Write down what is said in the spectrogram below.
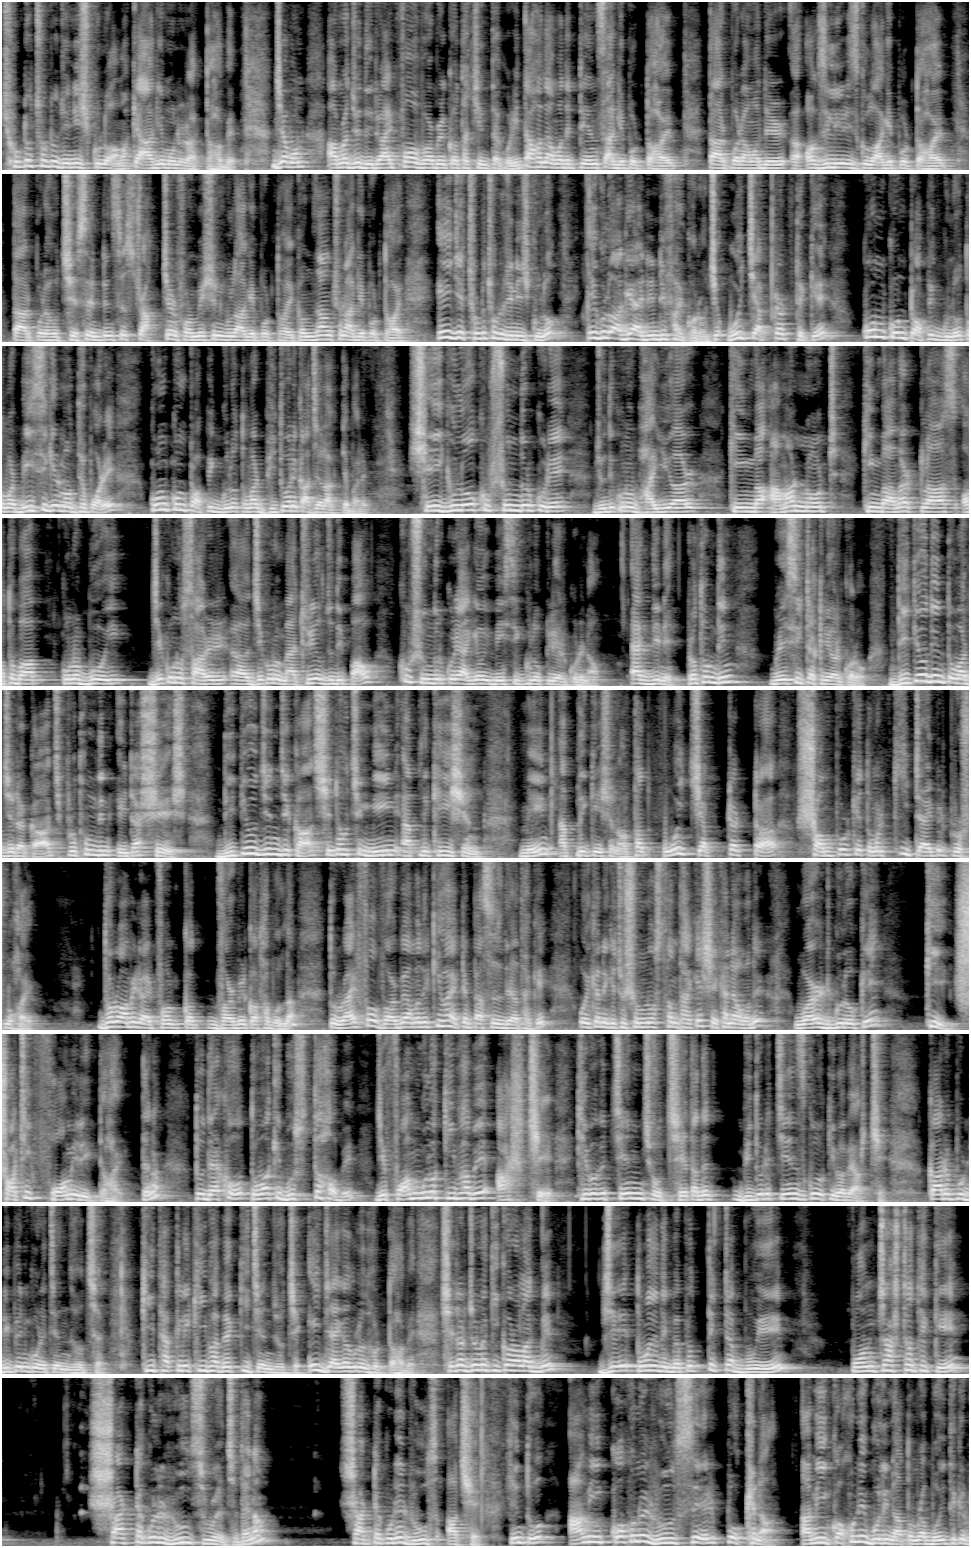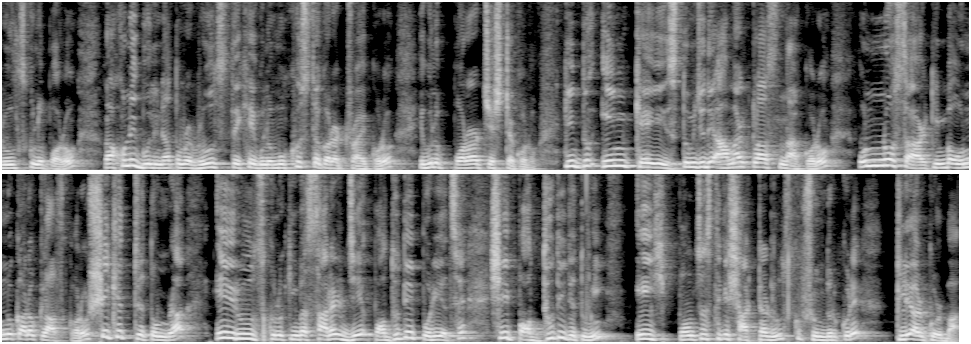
ছোট ছোট জিনিসগুলো আমাকে আগে মনে রাখতে হবে। যেমন, আমরা যদি রাইট ফর্ম ভার্বের কথা চিন্তা করি, তাহলে আমাদের টেন্স আগে পড়তে হয়, তারপর আমাদের অক্সিলিয়ারিসগুলো আগে পড়তে হয়, তারপরে হচ্ছে সেন্টেন্সের স্ট্রাকচার ফরমেশনগুলো আগে পড়তে হয় কনজাংশন আগে পড়তে হয়। এই যে ছোট ছোট জিনিসগুলো, এগুলো আগে আইডেন্টিফাই করো যে ওই চ্যাপ্টার থেকে কোন কোন টপিকগুলো তোমার বেসিকের মধ্যে পড়ে, কোন কোন টপিকগুলো তোমার ভিতরে কাজে লাগতে পারে। সেইগুলো খুব সুন্দর করে যদি কোনো ভাইয়ার কিংবা আমার নোট কিংবা আমার ক্লাস অথবা কোনো বই যে কোনো স্যারের আহ, যে কোনো ম্যাটেরিয়াল যদি পাও খুব সুন্দর করে আগে ওই বেসিকগুলো ক্লিয়ার করে নাও। একদিনে প্রথম দিন বেসিকটা ক্লিয়ার করো। দ্বিতীয় দিন তোমার যেটা কাজ প্রথম দিন এটা শেষ। দ্বিতীয় দিন যে কাজ সেটা হচ্ছে মেইন অ্যাপ্লিকেশন মেইন অ্যাপ্লিকেশন অর্থাৎ ওই চ্যাপ্টারটা সম্পর্কে তোমার কি টাইপের প্রশ্ন হয়। ধরো আমি রাইট ফর্ম ভার্বের কথা বললাম। তো রাইট ফর্ম ভার্বে আমাদের কী হয়? একটা প্যাসেজ দেওয়া থাকে। ওইখানে কিছু শূন্যস্থান থাকে। সেখানে আমাদের ওয়ার্ডগুলোকে কি? সঠিক ফর্মে লিখতে হয়, তাই না? তো দেখো, তোমাকে বুঝতে হবে যে ফর্মগুলো কীভাবে আসছে, কীভাবে চেঞ্জ হচ্ছে, তাদের ভিতরে চেঞ্জগুলো কীভাবে আসছে, কার উপর ডিপেন্ড করে চেঞ্জ হচ্ছে, কি থাকলে কীভাবে কি চেঞ্জ হচ্ছে, এই জায়গাগুলো ধরতে হবে। সেটার জন্য কি করা লাগবে? যে তোমাদের দেখবে, প্রত্যেকটা বইয়ে পঞ্চাশটা থেকে ষাটটা করে রুলস রয়েছে, তাই না? ষাটটা করে রুলস আছে। কিন্তু আমি কখনোই রুলসের পক্ষে না। আমি কখনোই বলি না তোমরা বই থেকে রুলসগুলো পড়ো, কখনোই বলি না তোমরা রুলস দেখে এগুলো মুখস্থ করার ট্রাই করো, এগুলো পড়ার চেষ্টা করো। কিন্তু ইন কেস তুমি যদি আমার ক্লাস না করো, অন্য স্যার কিংবা অন্য কারও ক্লাস করো, সেক্ষেত্রে তোমরা এই রুলসগুলো কিংবা স্যারের যে পদ্ধতি পড়িয়েছে, সেই পদ্ধতিতে তুমি এই পঞ্চাশ থেকে ষাটটা রুলস খুব সুন্দর করে ক্লিয়ার করবা।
